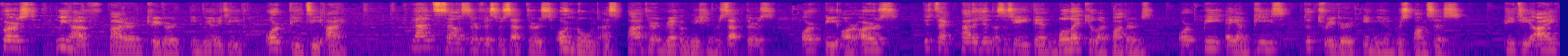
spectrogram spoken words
First, we have pattern-triggered immunity or PTI. Plant cell surface receptors or known as pattern recognition receptors or PRRs detect pathogen-associated molecular patterns or PAMPs to trigger immune responses. PTI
